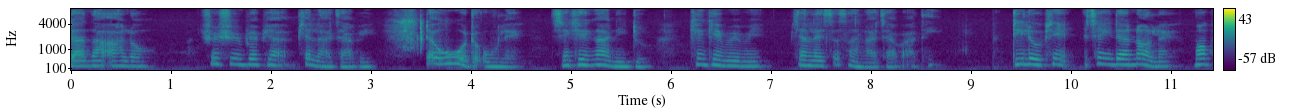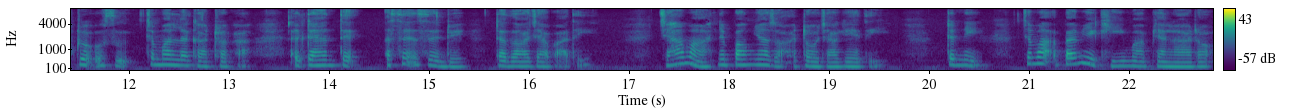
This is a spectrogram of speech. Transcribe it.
တန်းသားအလုံးရွှင်ရွှင်ပြပြဖြစ်လာကြပြီးတအူးကိုတအူးလဲရင်ခင်ကနီးတူခင်ခင်မင်းမင်းပြန်လဲဆက်ဆံလာကြပါသည်ဒီလိုဖြင့်အချိန်တန်တော့လဲမောက်တို့အုပ်စုကျမလက်ကထွက်ကအတန်းသက်အဆင့်အဆင့်တွေတက်သွားကြပါသည်ကြားမှာနှစ်ပေါင်းများစွာအတော်ကြာခဲ့သည်တနေ့ကျမအပန်းမြေခီးမှပြန်လာတော့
